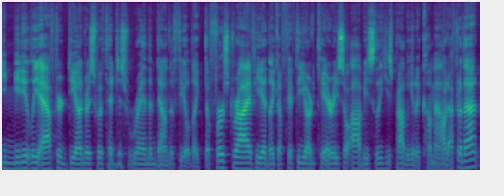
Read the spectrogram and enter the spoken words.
immediately after DeAndre Swift had just ran them down the field. Like the first drive, he had like a 50 yard carry, so obviously he's probably going to come out after that.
